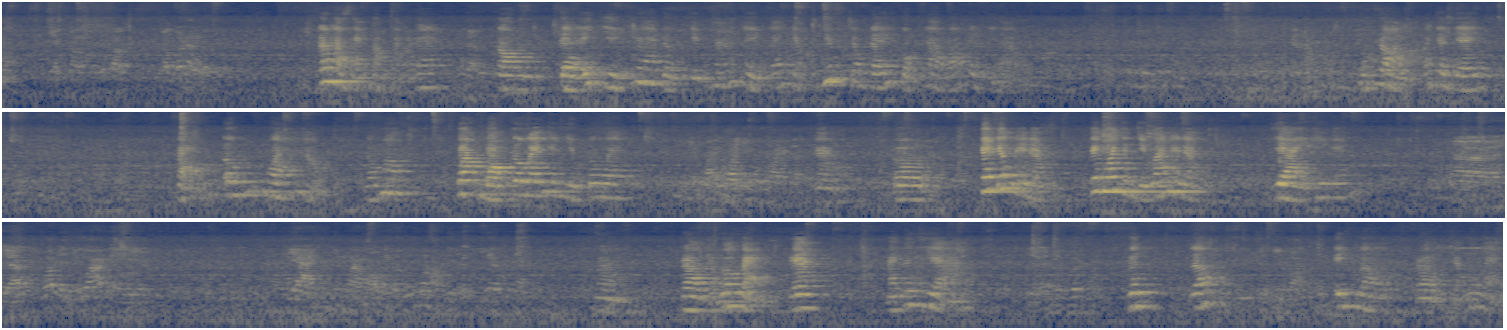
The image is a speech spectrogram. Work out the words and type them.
Đó là sản phẩm tạo ra còn để diễn ra được chuyển hóa thì cái nhỏ nhất trong đấy cũng là quá trình gì ạ? Đúng rồi, quá trình gì? Phản ứng hóa học, đúng không? Qua một cơ quan hay nhiều cơ quan? nhiều cơ quan À, ừ, cái chất này nè, cái quá trình chuyển hóa này nè, dài hay ngắn? À, quá trình chuyển hóa này dài nhưng mà mỗi cái phản có học thì nó chỉ ra Rồi, cảm ơn bạn nha. Bạn tên gì ạ? vinh lớp in IM. Rồi, cảm ơn bạn.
